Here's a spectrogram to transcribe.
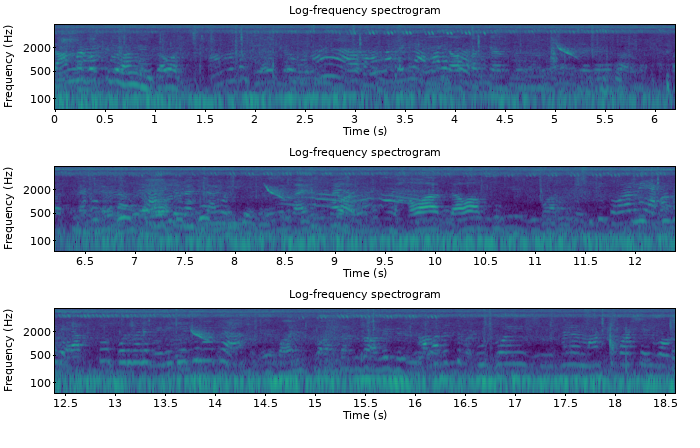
রান্না করতে ভাঙি খাওয়া দাওয়া খুব আমাদের তো ফুটবল খেলার মাঠ পাশেই বড়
